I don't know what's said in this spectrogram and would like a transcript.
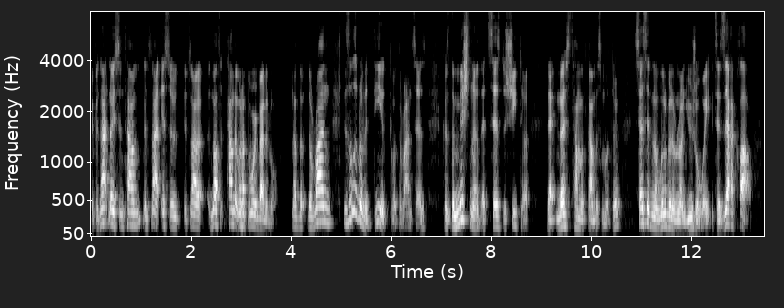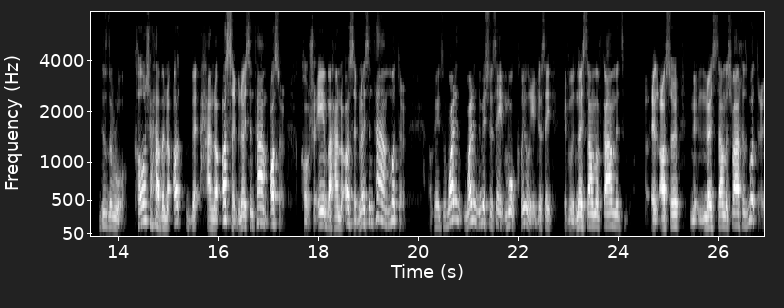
if it's not nice and tam, it's not isser, it's not nothing tam that we don't have to worry about at all. Now the, the Ran, there's a little bit of a diuk to what the Ran says, because the Mishnah that says the Shita that Nes Tam of Mutter says it in a little bit of an unusual way. It says Zehaklal. This is the rule. Kol shahabana osay b'nois tam osar. Kol she'em b'hana osay b'nois tam mutter. Okay, so why didn't why didn't the Mishnah say it more clearly and just say if it was Nes Tam of Gam, it's uh, osar, Nes Tam Shvach is mutter.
